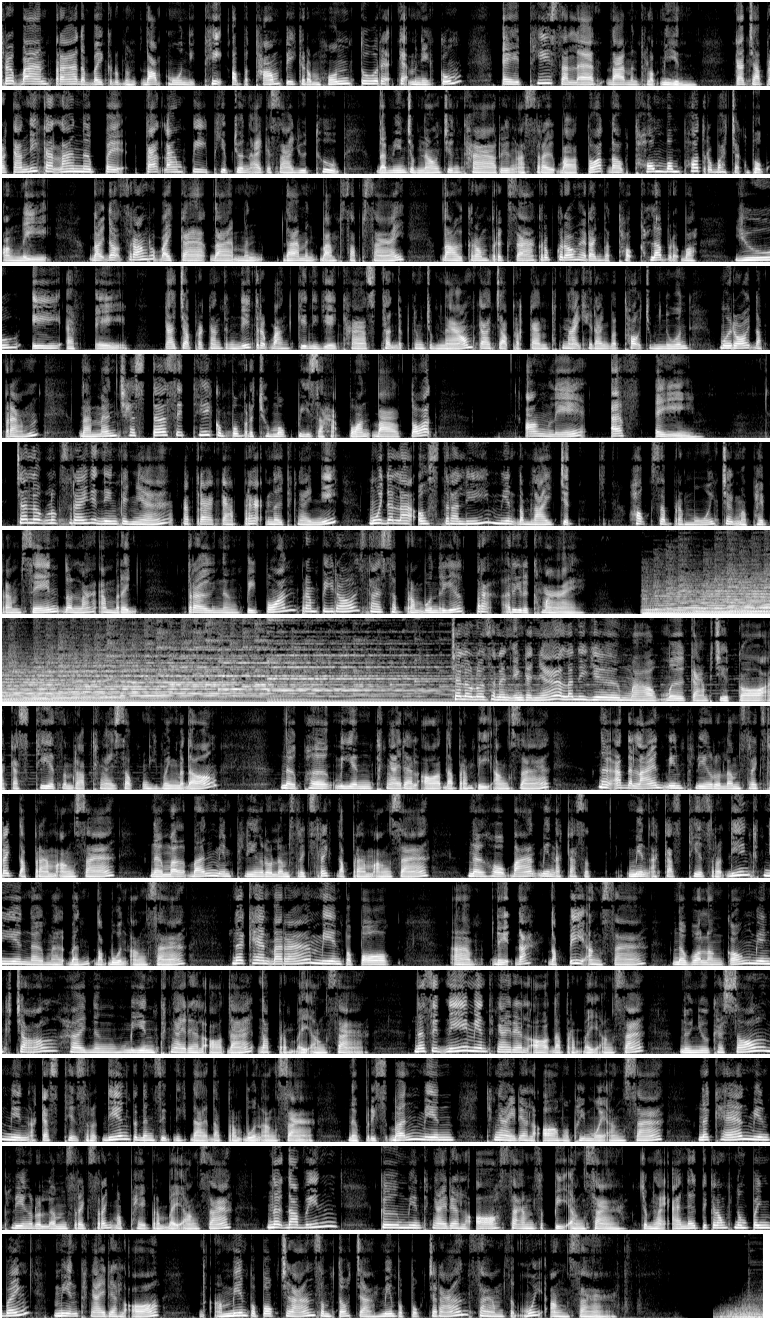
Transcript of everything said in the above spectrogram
ត្រូវបានប្រើដើម្បីគ្របដណ្ដប់មូលនិធិឧបត្ថម្ភពីក្រុមហ៊ុនទូរគមនាគមន៍ AT Salad ដែលមិនធ្លាប់មាន ការចាប់ប្រកាន់នេះកើតឡើងនៅពេលកើតឡើងពីភាពយន្តឯកសារ YouTube ដែលមានចំណងជើងថារឿងអាស្រូវបាល់ទាត់ដ៏ធំបំផុតរបស់ចក្រភពអង់គ្លេសដោយដកស្រង់របាយការណ៍ដែលមិនដែលមិនបានផ្សព្វផ្សាយដោយក្រុមប្រឹក្សាគ្រប់គ្រងហិរញ្ញវត្ថុក្លឹបរបស់ UEFA ការចាប់ប្រកាន់ទាំងនេះត្រូវបានគេនិយាយថាស្ថិតនៅក្នុងចំណោមការចាប់ប្រកាន់ផ្នែកហិរញ្ញវត្ថុចំនួន115ដែល Manchester City កំពុងប្រឈមមុខពីសហព័ន្ធបាល់ទាត់អង់គ្លេស FA ចាលោកលោកស្រីអ្នកនាងកញ្ញាអត្រាការប្រាក់នៅថ្ងៃនេះ1ដុល្លារអូស្ត្រាលីមានតម្លៃជិត66.25សេនដុល្លារអាមេរិកត្រូវនឹង2749រៀលប្រាក់រៀលខ្មែរចលនាសនិញអង្កញ្ញាឥឡូវនេះយើងមកមើលការព្យាករណ៍អាកាសធាតុសម្រាប់ថ្ងៃសុក្រនេះវិញម្ដង នៅផើកមានថ្ងៃរ៉ែល្អ17អង្សា នៅអាដាលេដមានភ្លៀងរលឹមស្រិចស្រិច15អង្សា នៅមែលប៊នមានភ្លៀងរលឹមស្រិចស្រិច15អង្សា នៅហូបាតមានអាកាសមានអាកាសធាតុស្រដៀងគ្នានៅមែលប៊ន14អង្សា នៅខេនបារ៉ាមានពពកអឺដេដាស់12អង្សា នៅវ៉ឡង់កុងមានខ្យល់ហើយនឹងមានថ្ងៃរះល្អដែរ18អង្សា នៅស៊ីដនីមានថ្ងៃរះល្អ18អង្សា នៅ Newcastle មានអាកាសធាតុស្រដៀងទៅនឹង Sydney ដែរ19អង្សា នៅ Brisbane មានថ្ងៃរះល្អ21អង្សា នៅ Cairns មានភ្លៀងរលឹមស្រិចស្រិច28អង្សា នៅ Darwin គឺមានថ្ងៃរះល្អ32អង្សា ចំណែកឯនៅទីក្រុងភ្នំពេញវិញ មានថ្ងៃរះល្អមានពពកច្រើន សំទោសចាស់មានពពកច្រើន31អង្សាច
